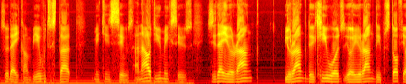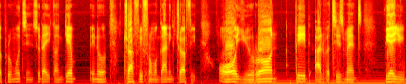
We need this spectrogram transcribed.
so that you can be able to start making sales. And how do you make sales? See that you rank you rank the keywords or you rank the stuff you're promoting so that you can get you know traffic from organic traffic? Or you run paid advertisement where you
